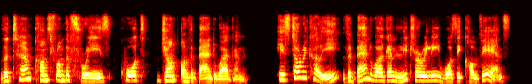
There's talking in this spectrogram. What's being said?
the term comes from the phrase, quote, jump on the bandwagon. Historically, the bandwagon literally was a conveyance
